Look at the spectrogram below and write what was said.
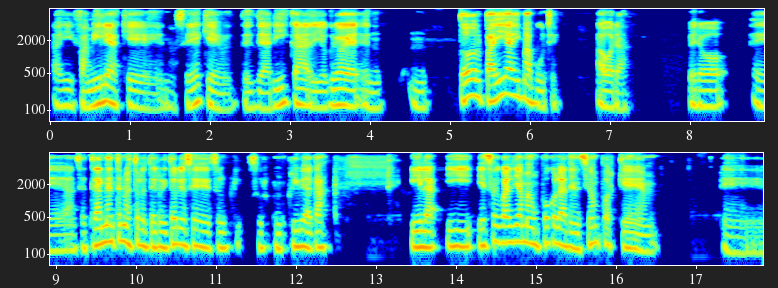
hay familias que, no sé, que desde Arica, yo creo que en, todo el país hay mapuche ahora, pero eh, ancestralmente nuestro territorio se circunscribe acá. Y, la, y eso igual llama un poco la atención porque eh,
